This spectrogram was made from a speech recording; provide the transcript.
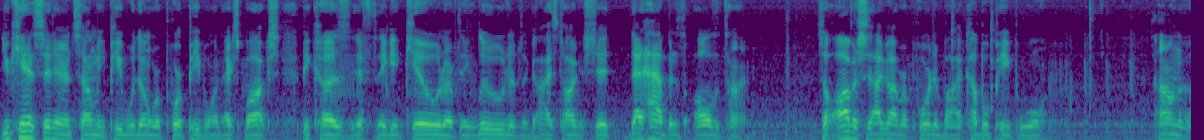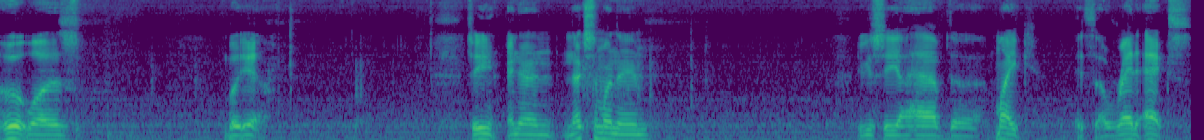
you can't sit here and tell me people don't report people on Xbox because if they get killed or if they lose or the guy's talking shit, that happens all the time. So obviously I got reported by a couple people. I don't know who it was, but yeah. See, and then next to my name, you can see I have the mic it's a red X.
